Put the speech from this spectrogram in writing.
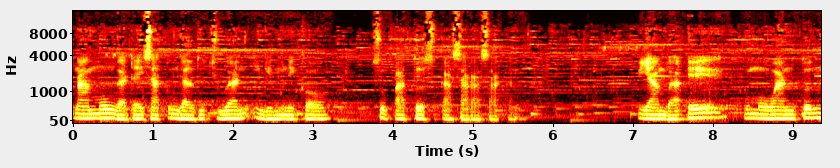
namung gadhahi satunggal tujuan inggih menika supados kasarasaken. Piyambake kumuwantun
